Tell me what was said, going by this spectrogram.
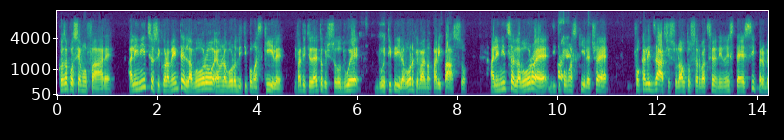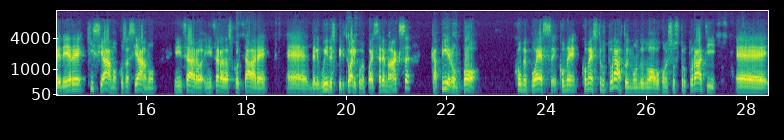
cosa possiamo fare? All'inizio sicuramente il lavoro è un lavoro di tipo maschile, infatti ti ho detto che ci sono due, due tipi di lavoro che vanno a pari passo. All'inizio il lavoro è di tipo maschile, cioè focalizzarci sull'auto-osservazione di noi stessi per vedere chi siamo, cosa siamo, iniziare, iniziare ad ascoltare eh, delle guide spirituali come può essere Max, capire un po' come può essere, come, come è strutturato il mondo nuovo, come sono strutturati eh,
